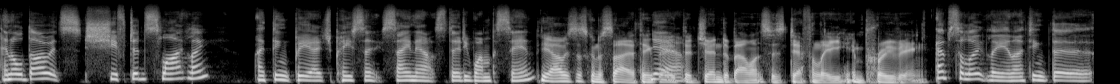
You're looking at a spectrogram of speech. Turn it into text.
And although it's shifted slightly, I think BHP say, say now it's 31%. Yeah, I was just going to say, I think Yeah. the, the gender balance is definitely improving. Absolutely. And I think the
